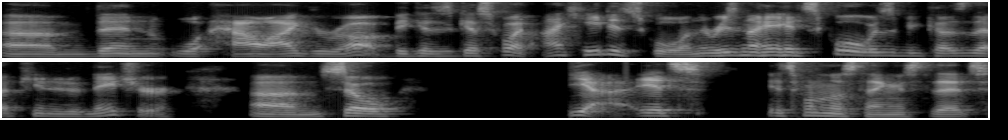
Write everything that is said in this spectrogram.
um, than what, how i grew up because guess what? I hated school and the reason i hated school was because of that punitive nature. Um, so yeah it's it's one of those things that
